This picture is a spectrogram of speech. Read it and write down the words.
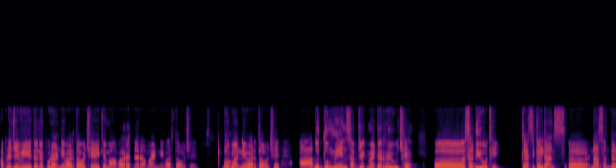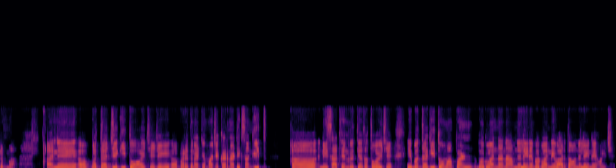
આપણે જે વેદ અને પુરાણની વાર્તાઓ છે કે મહાભારત ને રામાયણની વાર્તાઓ છે ભગવાનની વાર્તાઓ છે આ બધું મેઇન સબ્જેક્ટ મેટર રહ્યું છે સદીઓથી ક્લાસિકલ ડાન્સ ના સંદર્ભમાં. અને બધા જ જે ગીતો હોય છે જે ભરતનાટ્યમમાં જે કર્ણાટિક સંગીત ની સાથે નૃત્ય થતો હોય છે. એ બધા ગીતોમાં પણ ભગવાનના નામને લઈને ભગવાનની વાર્તાઓને લઈને હોય છે.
